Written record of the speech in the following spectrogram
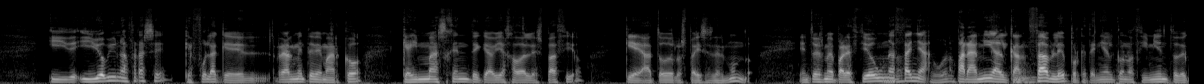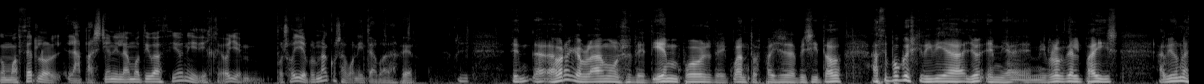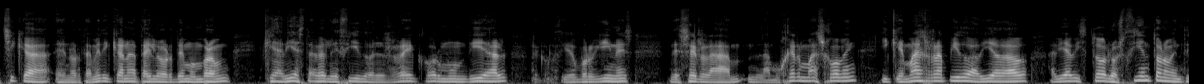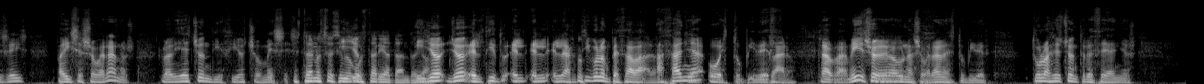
y, y yo vi una frase que fue la que realmente me marcó, que hay más gente que ha viajado al espacio que a todos los países del mundo. Entonces me pareció una hazaña bueno. para mí alcanzable, porque tenía el conocimiento de cómo hacerlo, la pasión y la motivación, y dije, oye, pues oye, pues una cosa bonita para hacer. Ahora que hablábamos de tiempos, de cuántos países has visitado, hace poco escribía yo en mi, en mi blog del país, había una chica eh, norteamericana, Taylor Demon Brown, que había establecido el récord mundial, reconocido por Guinness, de ser la, la mujer más joven y que más rápido había dado, había visto los 196 países soberanos. Lo había hecho en 18 meses. Esto no sé si Y me yo- gustaría tanto. Y ya. yo, yo el, titu- el, el- el artículo empezaba Claro, hazaña sí. o estupidez. Claro. Claro, para mí eso era una soberana estupidez. Tú lo has hecho en 13 años.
